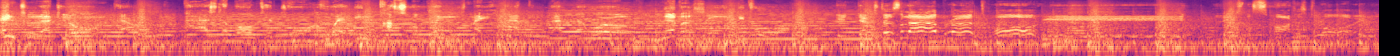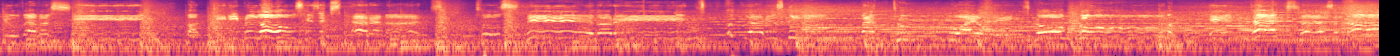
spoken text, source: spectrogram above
Enter at your own peril, past the vaulted door where impossible things may happen that the world never seen before. In Dexter's laboratory lives the smartest boy you've ever seen. But Dee Dee blows his experiments to smithereens. There is gloom and doom while things go boom in Dexter's lab.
